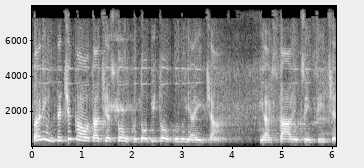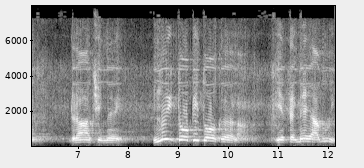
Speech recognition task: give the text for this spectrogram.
Părinte, ce caută acest om cu dobitocul lui aici? Iar starețul îi zice, dragii mei, nu-i dobitoc ăla, e femeia lui.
